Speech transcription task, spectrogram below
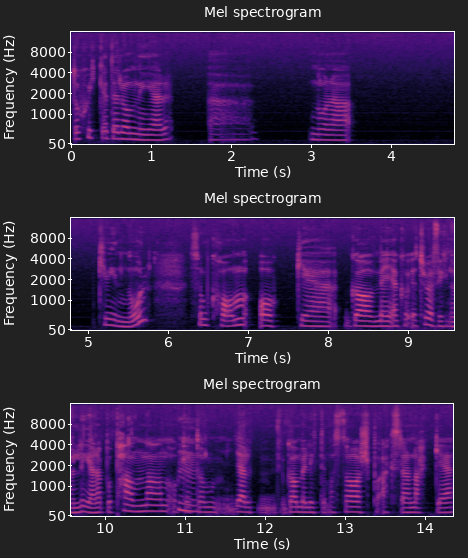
då skickade de ner eh, några kvinnor som kom och eh, gav mig, jag, jag tror jag fick någon lera på pannan och Mm. att de hjälp, gav mig lite massage på axlar och nacke.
